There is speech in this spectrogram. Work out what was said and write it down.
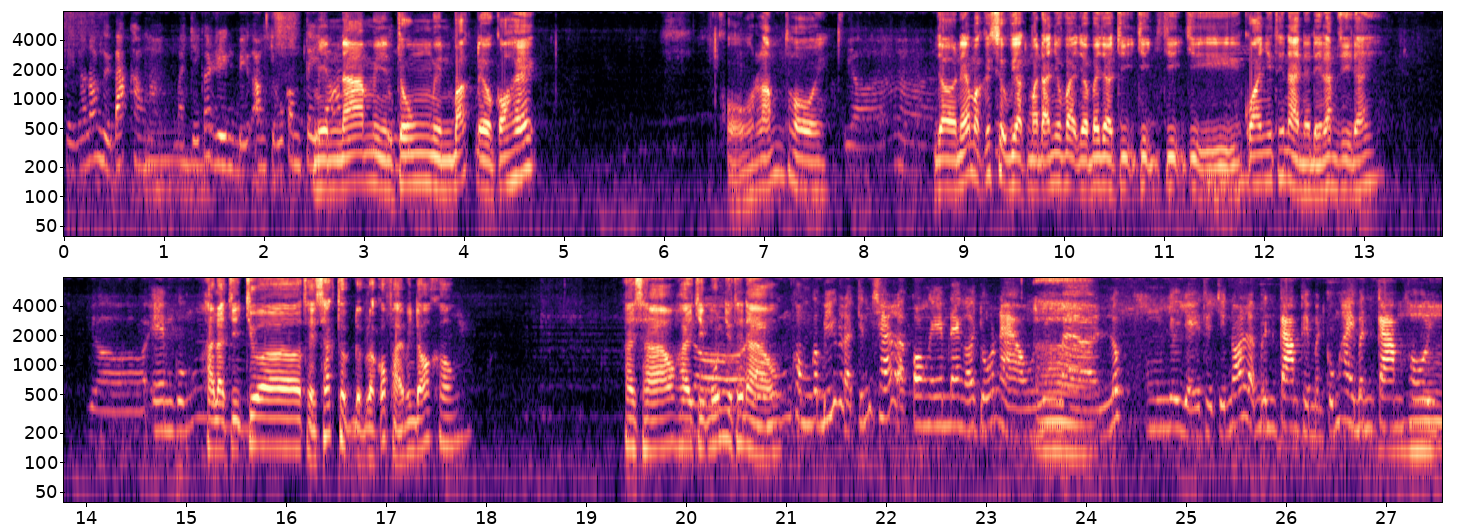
Thì nó nói người Bắc không à, mà chỉ có riêng biệt ông chủ công ty đó. Miền Nam miền Trung- Trung miền Bắc đều có hết. Khổ lắm thôi. Giờ à, giờ nếu mà cái sự việc mà đã như vậy rồi bây giờ chị chị chị chị qua như thế này là để làm gì đây? Giờ em cũng hay là chị chưa thể xác thực được là có phải bên đó không hay sao hay chị muốn như thế em nào cũng không có biết là chính xác là con em đang ở chỗ nào nhưng À. mà lúc như vậy thì chị nói là bên cam thì mình cũng hay bên cam thôi Ừ.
